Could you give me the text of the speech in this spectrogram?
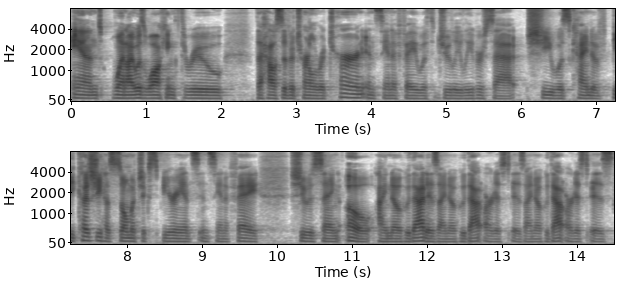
And when I was walking through the House of Eternal Return in Santa Fe with Julie Liebersat, she was kind of, because she has so much experience in Santa Fe, she was saying, Oh, I know who that is. I know who that artist is. I know who that artist is.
